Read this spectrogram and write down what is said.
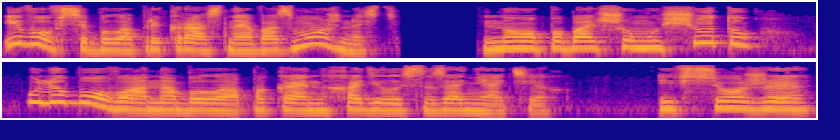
и вовсе была прекрасная возможность, но, по большому счету, у любого она была, пока я находилась на занятиях. И все же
